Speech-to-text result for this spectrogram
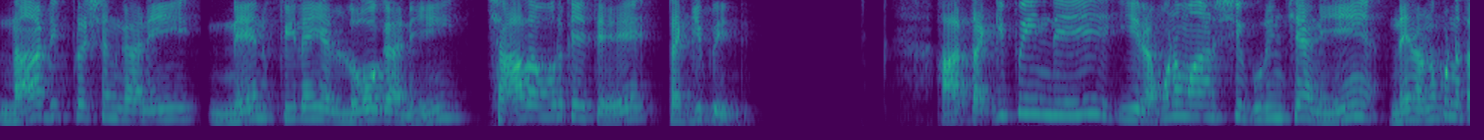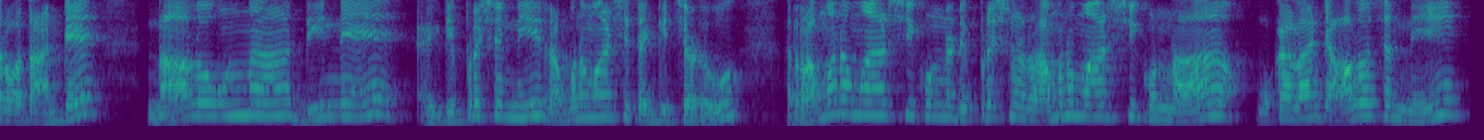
నా డిప్రెషన్ కానీ నేను ఫీల్ అయ్యే లో కానీ చాలా వరకైతే తగ్గిపోయింది. ఆ తగ్గిపోయింది ఈ రమణ మహర్షి గురించి అని నేను అనుకున్న తర్వాత అంటే నాలో ఉన్న దీన్నే డిప్రెషన్ని రమణ మహర్షి తగ్గించాడు. రమణ మహర్షికి ఉన్న డిప్రెషన్ రమణ మహర్షికి ఉన్న ఒకలాంటి ఆలోచనని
